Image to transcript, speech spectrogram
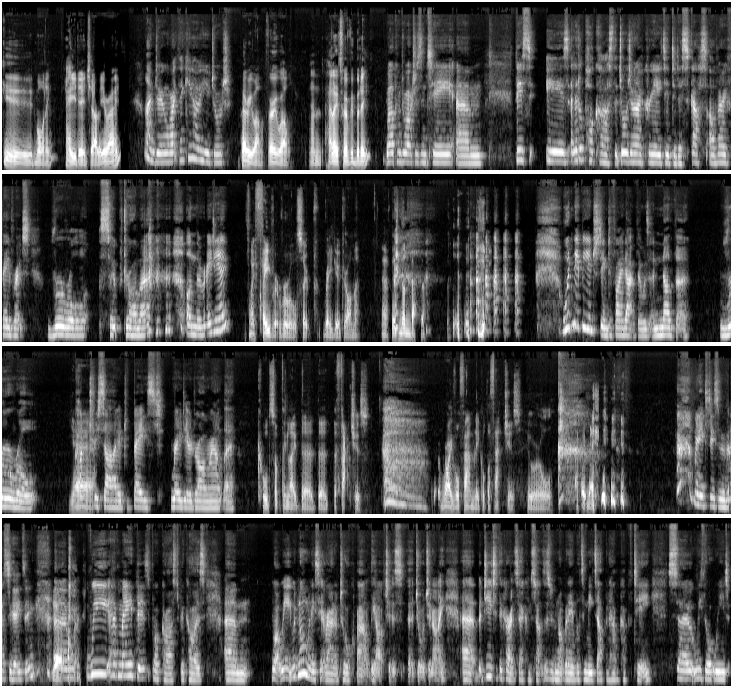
Good morning. How are you doing, Charlie? You all right? I'm doing all right, thank you. How are you, George? Very well, very well. And hello to everybody. Welcome to Archers and Tea. Um, this is a little podcast that George and I have created to discuss our very favourite rural soap drama on the radio. It's my favourite rural soap radio drama. Uh, there's none better. Wouldn't it be interesting to find out if there was another rural Yeah, countryside based radio drama out there? called something like the the the Thatchers, a rival family called the Thatchers, who are all I don't know. we need to do some investigating. Yeah. Um, we have made this podcast because, um, well, we would normally sit around and talk about the Archers, uh, George and I, uh, but due to the current circumstances, we've not been able to meet up and have a cup of tea. So we thought we'd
